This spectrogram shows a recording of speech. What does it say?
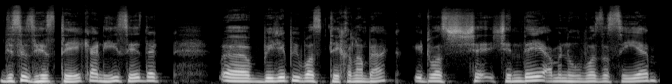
This is his take, and he says that uh, BJP was taken aback. It was Sh- Shinde, I mean, who was the CM,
